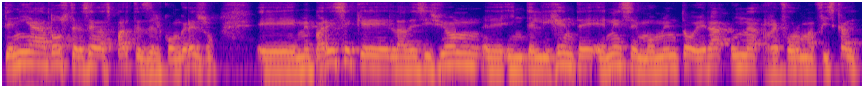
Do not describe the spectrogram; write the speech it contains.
tenía dos terceras partes del Congreso. Eh, me parece que la decisión eh, inteligente en ese momento era una reforma fiscal,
